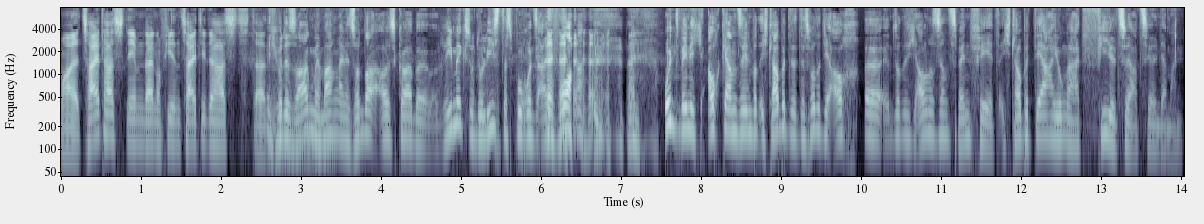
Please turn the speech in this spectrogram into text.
mal Zeit hast, neben deiner vielen Zeit, die du hast, dann. Ich würde sagen, wir machen eine Sonderausgabe Remix und du liest das Buch uns allen vor. Und wen ich auch gern sehen würde, ich glaube, das würde dir auch, äh, würde dich auch interessieren, Sven Feth. Ich glaube, der Junge hat viel zu erzählen, der Mann.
